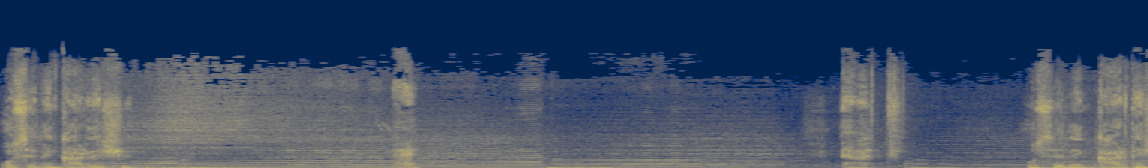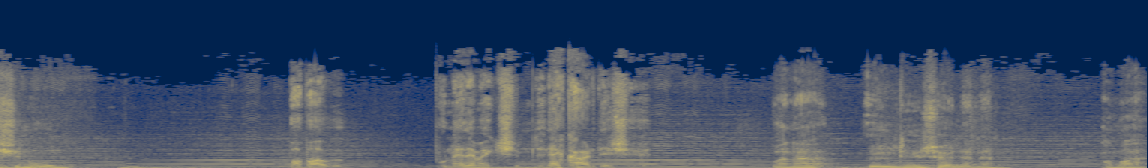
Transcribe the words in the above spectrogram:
O senin kardeşin. Ne? Evet. O senin kardeşin oğlum. Baba bu ne demek şimdi? Ne kardeşi? Bana öldüğü söylenen ama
